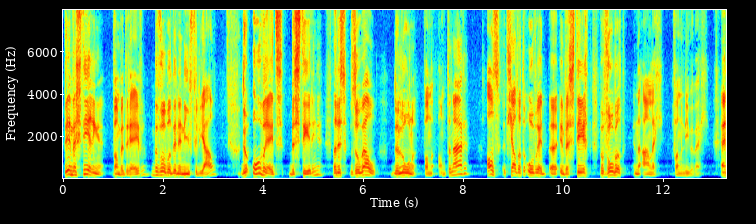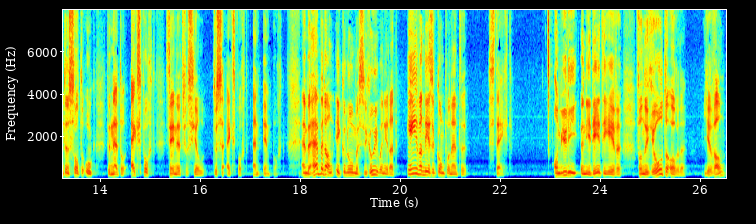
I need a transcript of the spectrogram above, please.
De investeringen van bedrijven, bijvoorbeeld in een nieuw filiaal. De overheidsbestedingen, dat is zowel de lonen van de ambtenaren als het geld dat de overheid eh, investeert, bijvoorbeeld in de aanleg van een nieuwe weg. En tenslotte ook de netto-export zijn het verschil tussen export en import. En we hebben dan economische groei wanneer dat één van deze componenten stijgt. Om jullie een idee te geven van de grote orde hiervan.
